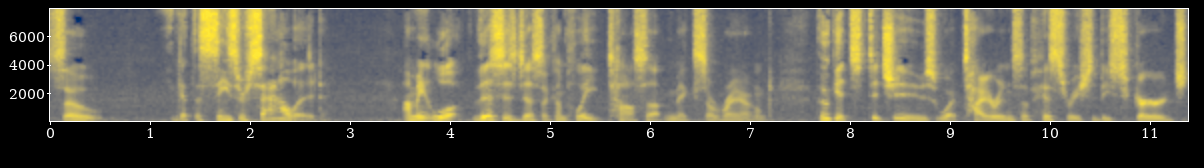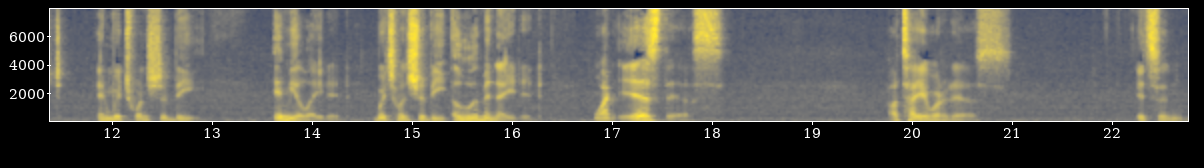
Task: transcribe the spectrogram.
So you get the Caesar salad. I mean, look, this is just a complete toss up mix around. Who gets to choose what tyrants of history should be scourged and which ones should be emulated? Which ones should be eliminated? What is this? I'll tell you what it is. It's an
